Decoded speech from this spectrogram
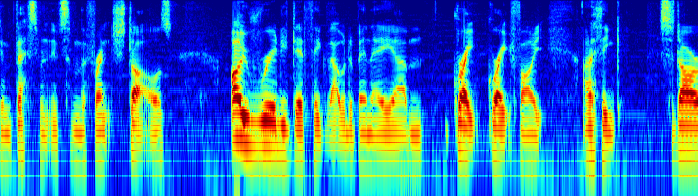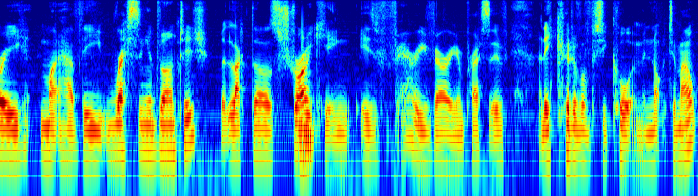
investment in some of the French stars. I really did think that would have been a um, great, great fight, and I think Sadari might have the wrestling advantage, but Lakdar's striking mm. is very, very impressive, and he could have obviously caught him and knocked him out.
